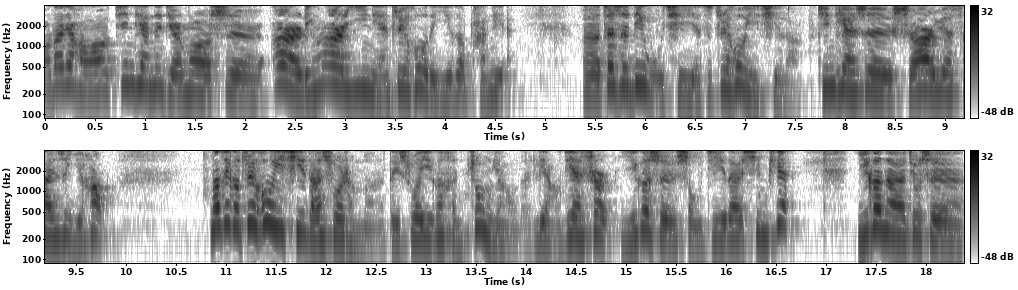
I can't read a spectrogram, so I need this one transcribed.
好，大家好，今天的节目是二零二一年最后的一个盘点，呃，这是第五期，也是最后一期了。今天是十二月三十一号，那这个最后一期咱说什么？得说一个很重要的两件事儿，一个是手机的芯片，一个呢就是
